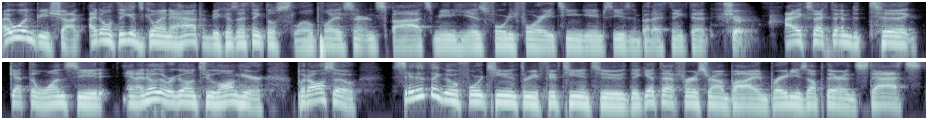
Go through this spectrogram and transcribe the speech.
I wouldn't be shocked. I don't think it's going to happen because I think they'll slow play certain spots. I mean, he is 44, 18 game season, but I think that Sure. I expect them to, to get the one seed. And I know that we're going too long here, but also say that they go 14 and 3, 15 and 2, they get that first round bye, and Brady's up there in stats.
